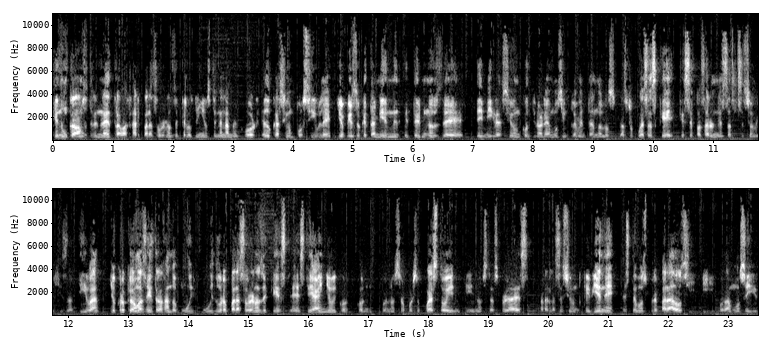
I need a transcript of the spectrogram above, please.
que nunca vamos a terminar de trabajar para asegurarnos de que los niños tengan la mejor educación posible. Yo pienso que también en términos de, de inmigración continuaremos implementando los, las propuestas que, que se pasaron en esta sesión legislativa. Yo creo que vamos a seguir trabajando muy, muy duro para asegurarnos de que este, este año y con, con, nuestro presupuesto y, y, nuestras prioridades para la sesión que viene estemos preparados y, y podamos seguir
